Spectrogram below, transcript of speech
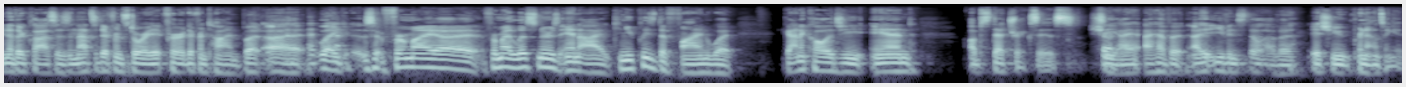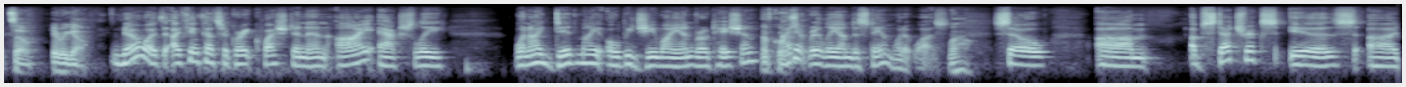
in other classes, and that's a different story for a different time. But uh, like so for my uh, for my listeners and I, can you please define what gynecology and obstetrics is? Sure. See, I, I have a I even still have a issue pronouncing it. So here we go. No, it's, I think that's a great question. And I actually, when I did my OBGYN rotation, Of course. I didn't really understand what it was. Wow. So, um, obstetrics is uh,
